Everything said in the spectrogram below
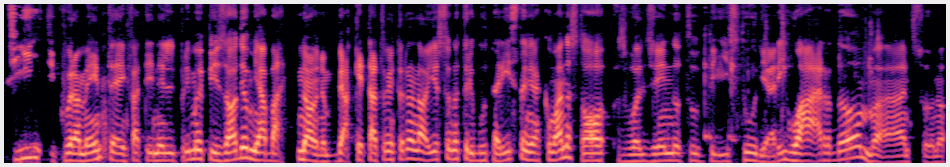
Sì, sicuramente. Infatti, nel primo episodio mi ha ba- no, bacchettato. Mi no, no, io sono tributarista. Mi raccomando, sto svolgendo tutti gli studi a riguardo. Ma sono,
